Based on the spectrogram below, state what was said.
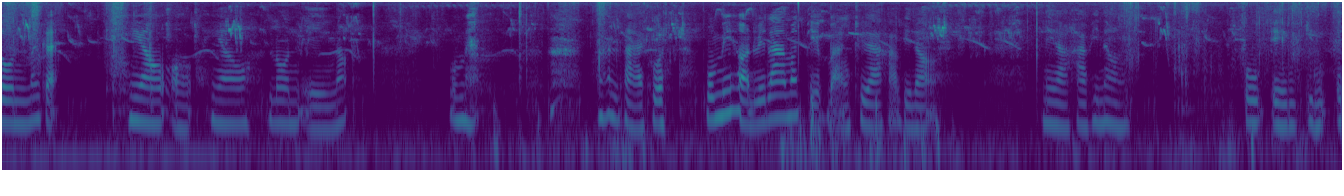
ลนมันก็เหี่ยวออกเหี่ยวลนเองเนาะว่าแม่นมันหลายคนว่ามีหอดเวลามาเก็บบางเทือค่ะพี่น้องนี่แหละค่ะพี่น้อง ลูกเองกินเอ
